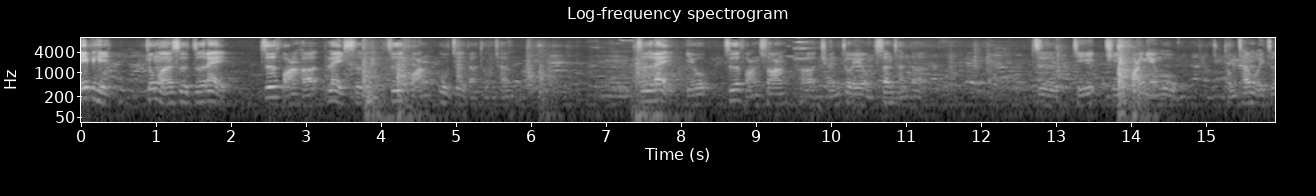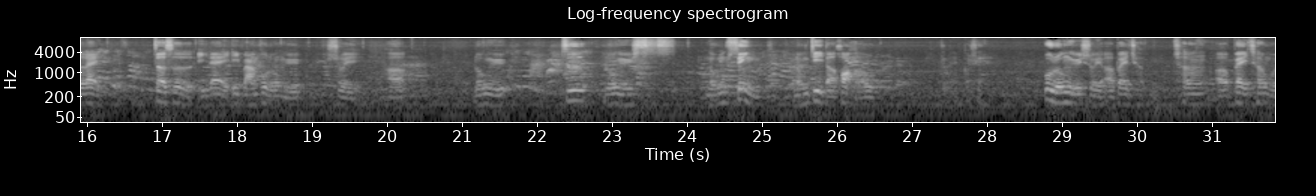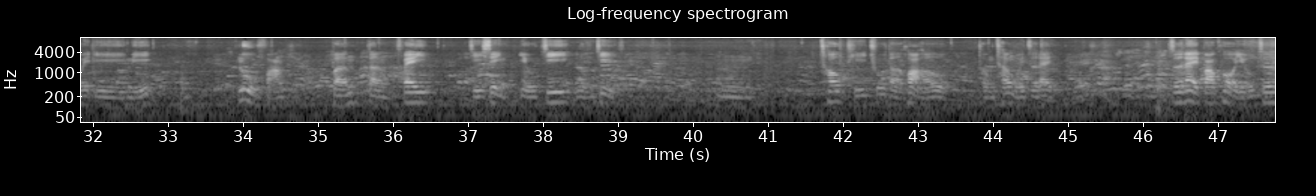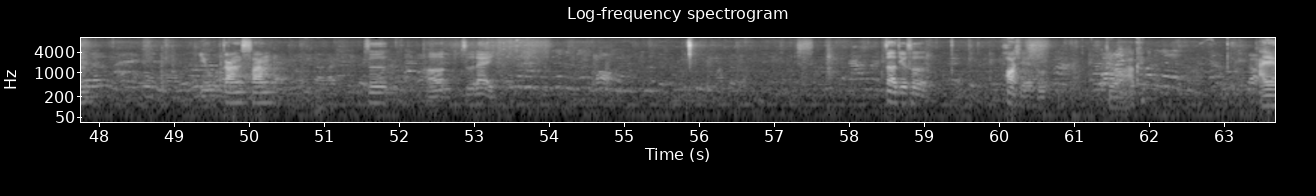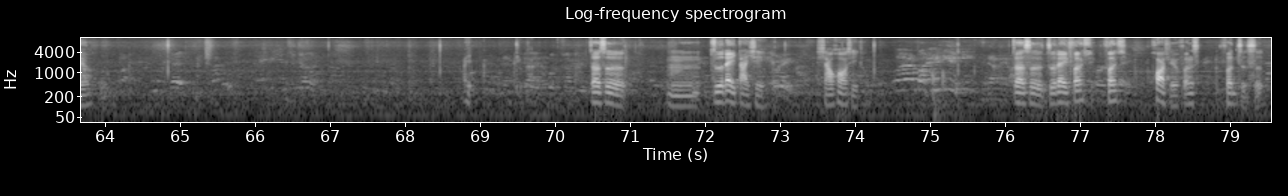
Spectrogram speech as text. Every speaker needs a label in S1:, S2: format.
S1: lipid 中文是脂类、脂肪和类似脂肪物质的统称。嗯，脂类由脂肪酸和醛作用生成的脂及其还原物，统称为脂类。这是一类一般不溶于水和溶于脂、溶于溶性溶剂的化合物。不溶于水而被称称而被称为乙醚、氯仿苯等非极性有机溶剂，嗯，抽提出的化合物，统称为脂类。脂类包括油脂、油甘酸酯和脂类。这就是化学组，就 OK。还有，哎，这是嗯脂类代谢、消化系统。这是脂类分析分析化学分分子式。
